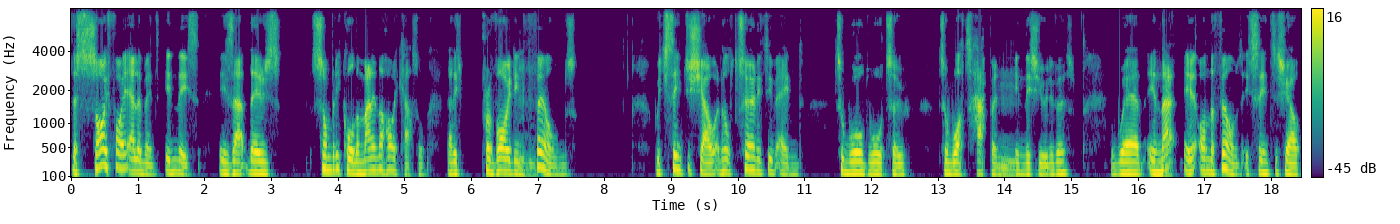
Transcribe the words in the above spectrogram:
the sci-fi element in this is that there's somebody called the Man in the High Castle that is providing Mhm. films which seem to show an alternative end to World War Two, to what's happened Mm. in this universe. Where in that i on the films, it seems to show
